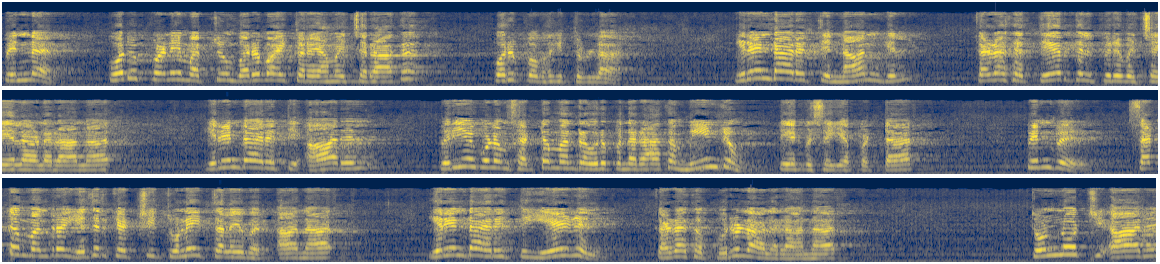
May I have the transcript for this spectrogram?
பின்னர் பொதுப்பணி மற்றும் வருவாய்த்துறை அமைச்சராக பொறுப்பு வகித்துள்ளார். இரண்டாயிரத்தி நான்கில் கழக தேர்தல் பிரிவு செயலாளரானார். இரண்டாயிரத்தி ஆறில் பெரியகுளம் சட்டமன்ற உறுப்பினராக மீண்டும் தேர்வு செய்யப்பட்டார். பின்பு சட்டமன்ற எதிர்க்கட்சி துணைத் தலைவர் ஆனார். இரண்டாயிரத்தி ஏழில் கழக பொருளாளரானார். தொன்னூற்றி ஆறு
